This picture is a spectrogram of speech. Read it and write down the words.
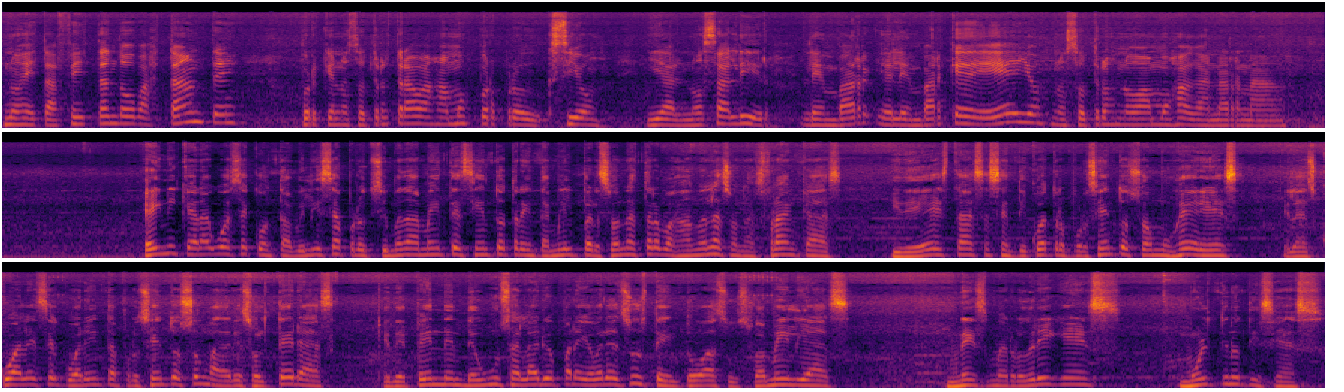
Nos está afectando bastante porque nosotros trabajamos por producción y al no salir el el embarque de ellos nosotros no vamos a ganar nada. En Nicaragua se contabiliza aproximadamente 130 mil personas trabajando en las zonas francas y de estas 64% son mujeres, de las cuales el 40% son madres solteras que dependen de un salario para llevar el sustento a sus familias. Nesme Rodríguez, Multinoticias.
